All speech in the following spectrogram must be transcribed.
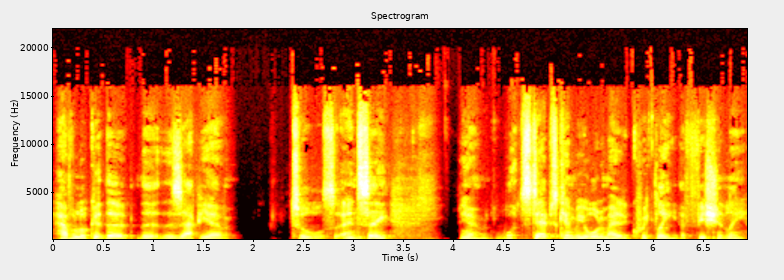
have a look at the, the, the Zapier tools and see, you know, what steps can be automated quickly, efficiently,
